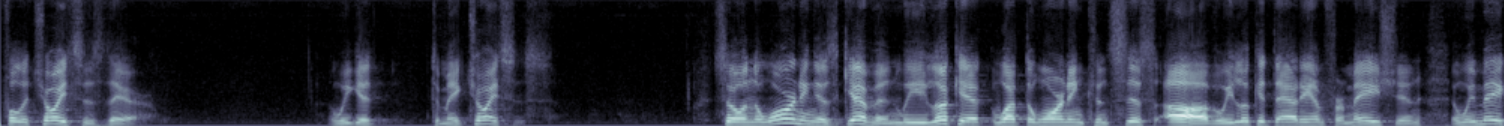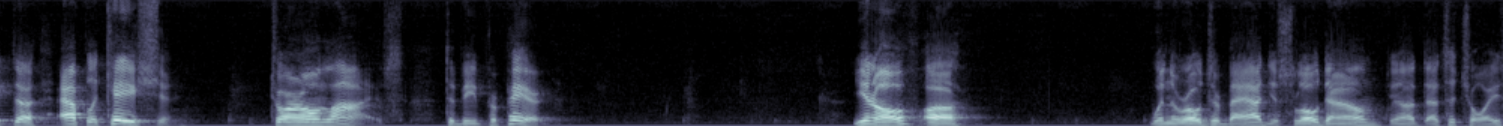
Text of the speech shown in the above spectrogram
Full of choices there. We get to make choices. So, when the warning is given, we look at what the warning consists of, we look at that information, and we make the application to our own lives to be prepared. You know, uh, when the roads are bad, you slow down. You know, that's a choice.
